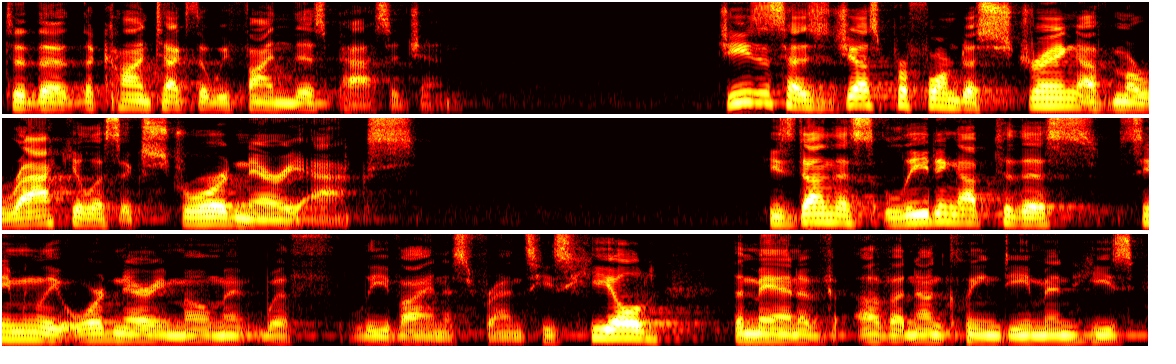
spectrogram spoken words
to the, the context that we find this passage in, Jesus has just performed a string of miraculous, extraordinary acts. He's done this leading up to this seemingly ordinary moment with Levi and his friends. He's healed the man of, of an unclean demon. He's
